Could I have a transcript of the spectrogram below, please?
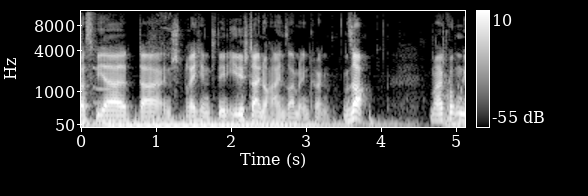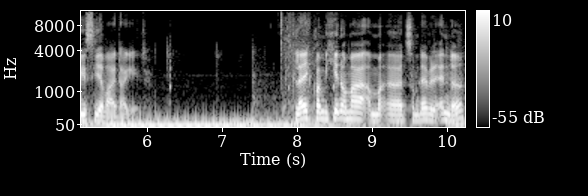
dass wir da entsprechend den Edelstein noch einsammeln können. So, mal gucken, wie es hier weitergeht. Vielleicht komme ich hier nochmal äh, zum Levelende,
